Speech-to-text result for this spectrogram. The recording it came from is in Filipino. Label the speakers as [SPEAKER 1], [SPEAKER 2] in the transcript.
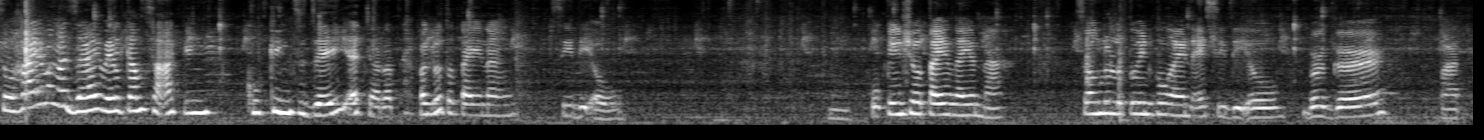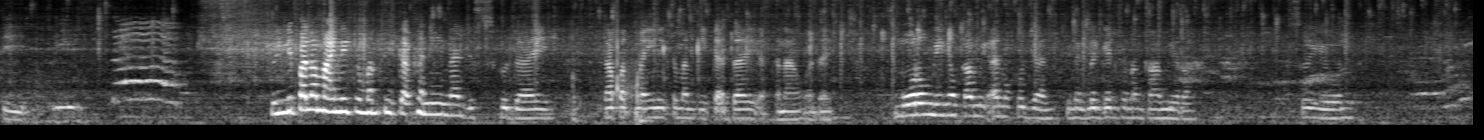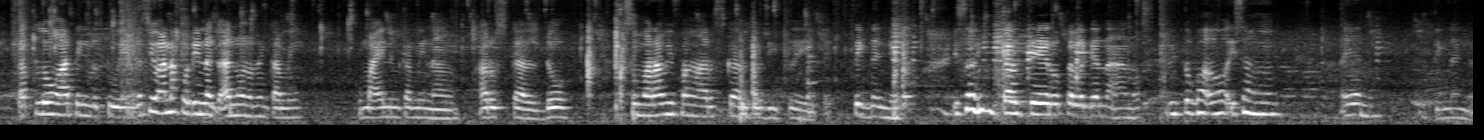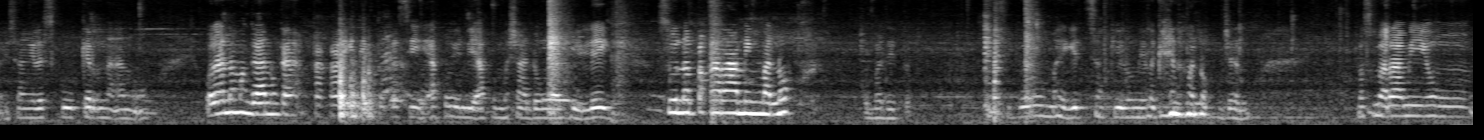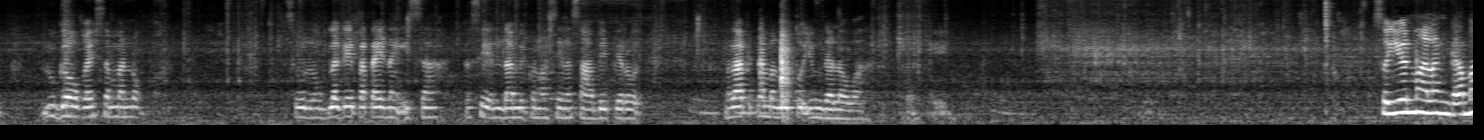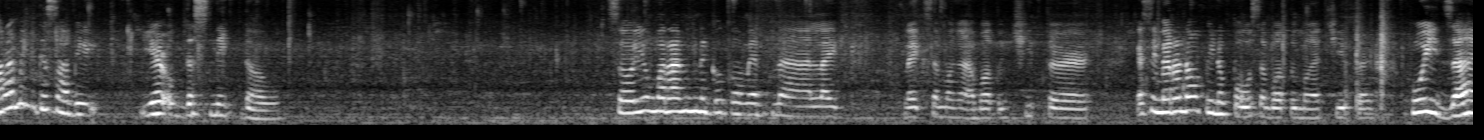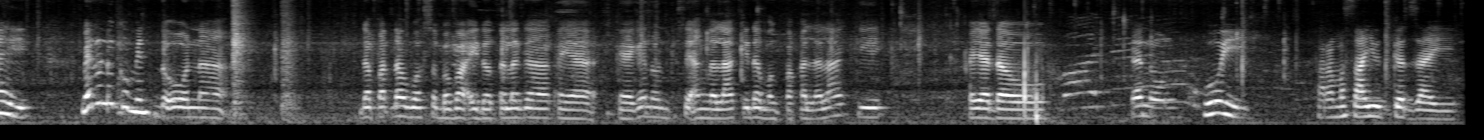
[SPEAKER 1] So, hi mga Zay! Welcome sa aking cooking today. At charot, magluto tayo ng CDO. Hmm, Cooking show tayo ngayon ha. So, ang lulutuin ko ngayon ay CDO burger patty. So, hindi pala mainit yung mantika kanina. Diyos ko, day. Dapat mainit yung mantika, day. At tanawa, day. Murong din yung kami, ano ko dyan. Pinaglagyan ko ng camera. So, yun. Tatlong ating lutuin. Kasi yung anak ko din nag-ano na rin kami. Kumain din kami ng arroz caldo. So marami pang arroz caldo dito eh. Tignan nyo. Isang kaldero talaga na ano. Dito ba oh, isang, ayan oh. Tignan nyo. Isang rice cooker na ano. Wala namang ganong ka- kakain dito kasi ako hindi ako masyadong mahilig. So napakaraming manok. Diba dito? Siguro mahigit isang kilong nilagay na manok dyan. Mas marami yung lugaw kaysa manok. So, maglagay pa tayo ng isa. Kasi ang dami ko nang sinasabi. Pero, malapit na maluto yung dalawa. Okay. So, yun mga langga. Maraming nagsasabi, Year of the Snake daw. So, yung maraming nagko-comment na like, like sa mga about the cheater. Kasi meron akong pinopost about yung mga cheater. Huy, Zay! Meron nag-comment doon na dapat daw sa babae daw talaga kaya kaya ganun. Kasi ang lalaki daw magpakalalaki. Kaya daw ganun. Huy para masayod ka Zay.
